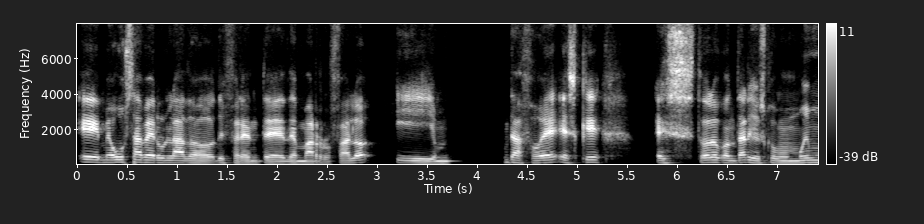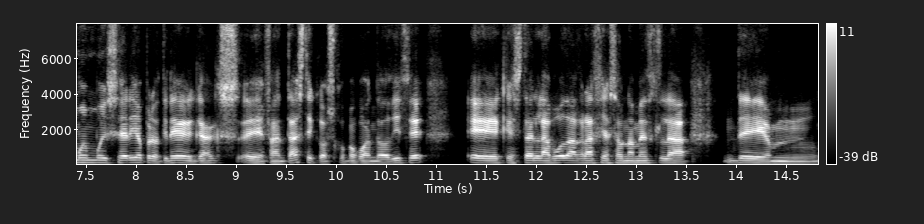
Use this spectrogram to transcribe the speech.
Eh, me gusta ver un lado diferente de Mar Ruffalo y Dafoe es que es todo lo contrario, es como muy, muy, muy serio, pero tiene gags eh, fantásticos, como cuando dice eh, que está en la boda gracias a una mezcla de, mm,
